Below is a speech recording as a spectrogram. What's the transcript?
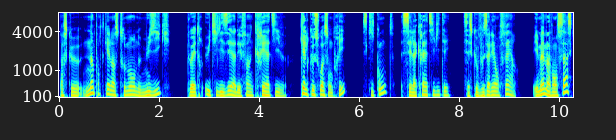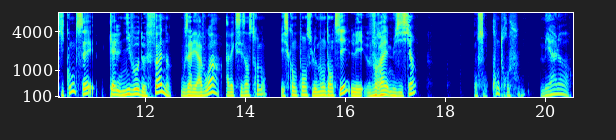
parce que n'importe quel instrument de musique peut être utilisé à des fins créatives. Quel que soit son prix, ce qui compte, c'est la créativité. C'est ce que vous allez en faire. Et même avant ça, ce qui compte, c'est quel niveau de fun vous allez avoir avec ces instruments. Et ce qu'en pense le monde entier, les vrais musiciens, on s'en contrefout. Mais alors?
